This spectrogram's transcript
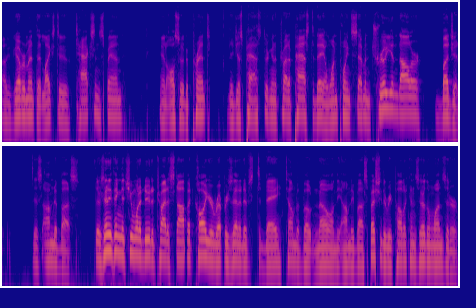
a government that likes to tax and spend and also to print. They just passed, they're going to try to pass today a $1.7 trillion budget, this omnibus. If there's anything that you want to do to try to stop it, call your representatives today. Tell them to vote no on the omnibus, especially the Republicans. They're the ones that are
